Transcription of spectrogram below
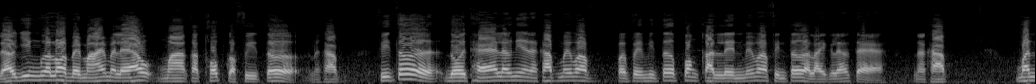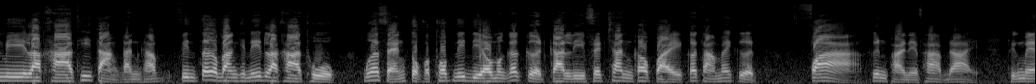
แล้วยิ่งเมื่อลอดใบไม้มาแล้ว มากระทบกับฟิลเตอร์นะครับฟิลเตอร์โดยแท้แล้วเนี่ยนะครับไม่ว่า เป็นฟิลเตอร์ป้องกันเลนไม่ว่าฟิลเตอร์อะไรก็แล้วแต่นะครับ มันมีราคาที่ต่างกันครับ ฟิลเตอร์บางชนิดราคาถูก เมื่อแสงตกกระทบนิดเดียว มันก็เกิดการรีเฟล c ชันเข้าไป ก็ทำให้เกิดฝ้าขึ้นภายในภาพได้ ถึงแม้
